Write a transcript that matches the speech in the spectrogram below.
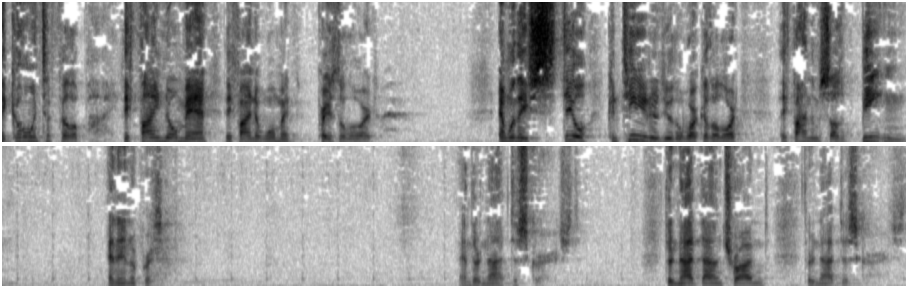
they go into Philippi. They find no man, they find a woman. Praise the Lord. And when they still continue to do the work of the Lord, they find themselves beaten and in a prison. And they're not discouraged. They're not downtrodden. They're not discouraged.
